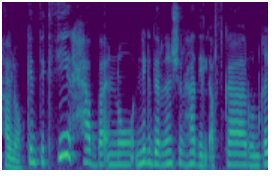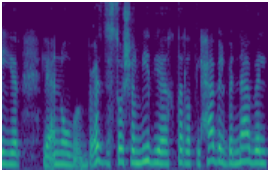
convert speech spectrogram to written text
حلو. كنت كثير حابة إنه نقدر ننشر هذه الأفكار ونغير لأنه بعز ال social media اختلط الحابل بالنابل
